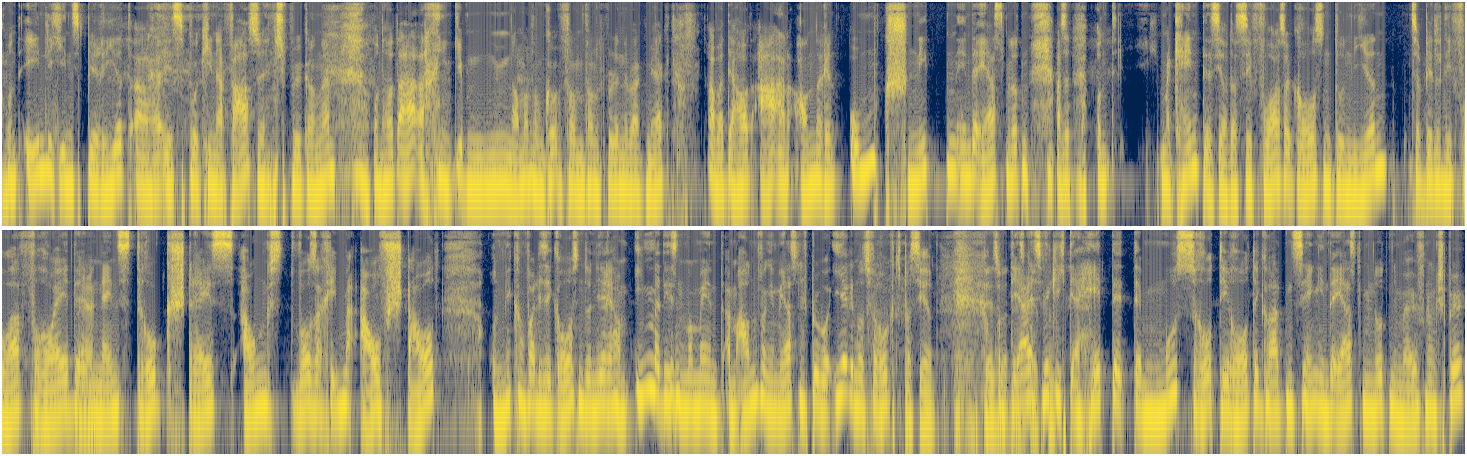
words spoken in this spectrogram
Mhm. Und ähnlich inspiriert äh, ist Burkina Faso ins Spiel gegangen und hat auch, den Namen vom, vom, vom Spieler mehr gemerkt, aber der hat auch einen anderen umgeschnitten in der ersten Minute. Also, und man kennt es ja, dass sie vor so großen Turnieren so ein bisschen die Vorfreude, ja. nennst Druck, Stress, Angst, was auch immer aufstaut. Und mir kommt vor, diese großen Turniere haben immer diesen Moment am Anfang im ersten Spiel, wo irgendwas Verrücktes passiert. Das und der ist wirklich, der hätte, der muss die rote Karten sehen in der ersten Minute im Eröffnungsspiel.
